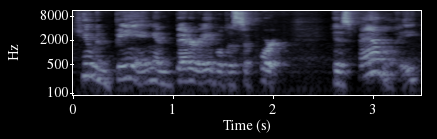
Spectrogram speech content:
human being and better able to support his family.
